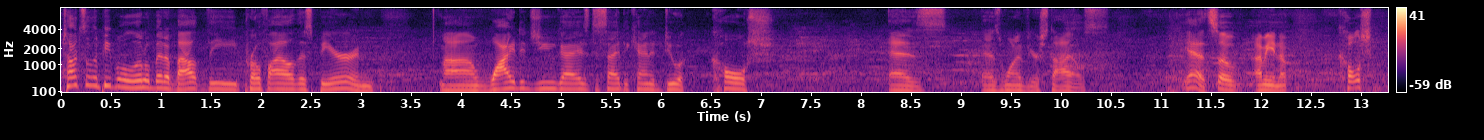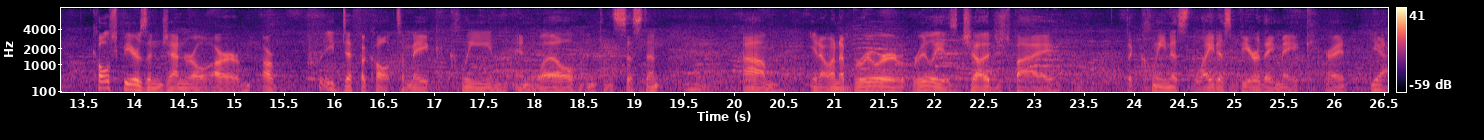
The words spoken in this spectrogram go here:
talk to the people a little bit about the profile of this beer and uh, why did you guys decide to kind of do a Kolsch as as one of your styles? Yeah, so I mean, Kolsch, Kolsch beers in general are are pretty difficult to make clean and well and consistent. Um, you know, and a brewer really is judged by the cleanest, lightest beer they make, right? Yeah.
